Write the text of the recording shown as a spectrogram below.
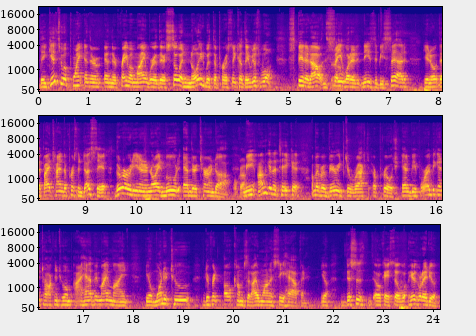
they get to a point in their in their frame of mind where they're so annoyed with the person because they just won't spit it out and say Yeah. what it needs to be said. You know that by the time the person does say it, they're already in an annoyed mood and they're turned off. Okay. Me, I'm gonna take a I'm gonna have a very direct approach. And before I begin talking to them, I have in my mind, you know, one or two different outcomes that I want to see happen. You know, this is okay. So here's what I do.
